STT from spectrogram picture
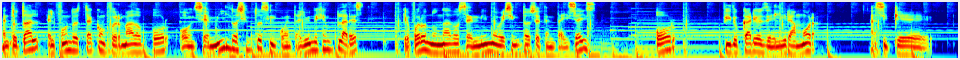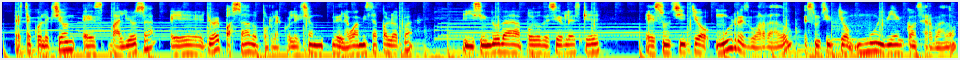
En total, el fondo está conformado por 11.251 ejemplares que fueron donados en 1976 por fiduciarios de Lira Mora. Así que Esta colección es valiosa. Eh, yo he pasado por la colección de la UAM Iztapalapa y sin duda puedo decirles que es un sitio muy resguardado, es un sitio muy bien conservado.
